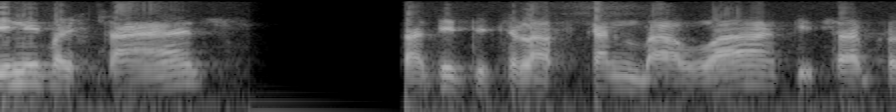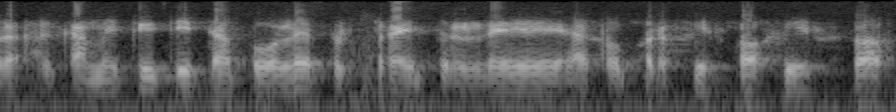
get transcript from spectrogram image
Ini Pak Ustaz, tadi dijelaskan bahwa kita beragama itu tidak boleh bercerai-berai atau berfiskoh-fiskoh.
